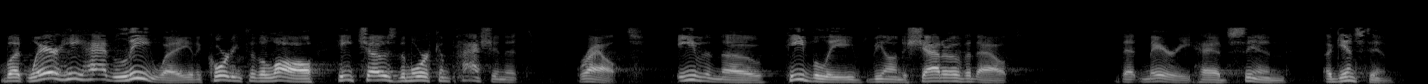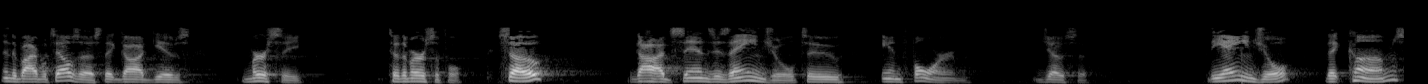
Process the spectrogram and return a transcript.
But where he had leeway and according to the law, he chose the more compassionate route, even though he believed beyond a shadow of a doubt that Mary had sinned against him. And the Bible tells us that God gives mercy to the merciful. So, God sends his angel to inform Joseph. The angel that comes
